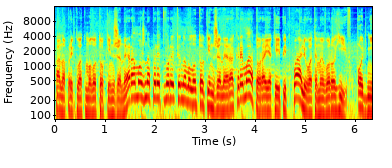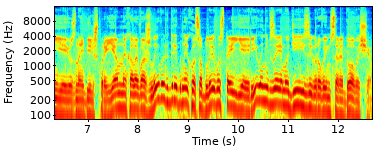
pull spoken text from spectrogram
А наприклад, молоток інженера можна перетворити на молоток інженера-крематора, який підпалюватиме ворогів. Однією з найбільш приємних, але важливих дрібних особливостей є рівень взаємодії з ігровим середовищем,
